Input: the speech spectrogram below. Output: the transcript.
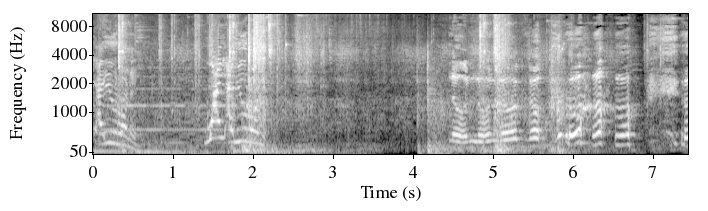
Why are you running? Why are you running? No, no, no, no.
